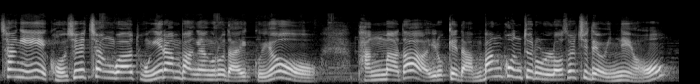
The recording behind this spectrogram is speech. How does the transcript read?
창이 거실 창과 동일한 방향으로 나 있고요. 방마다 이렇게 난방 컨트롤러 설치되어 있네요.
